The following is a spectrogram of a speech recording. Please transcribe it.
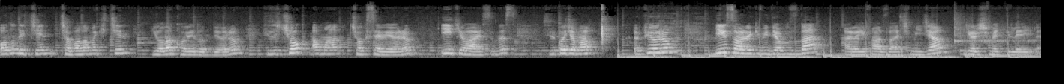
onun için çabalamak için yola koyulun diyorum. Sizi çok ama çok seviyorum. İyi ki varsınız. Sizi kocaman öpüyorum. Bir sonraki videomuzda arayı fazla açmayacağım. Görüşmek dileğiyle.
